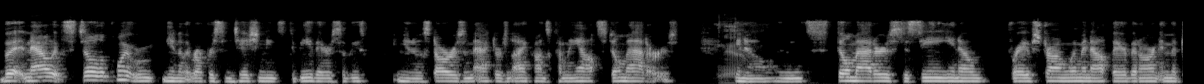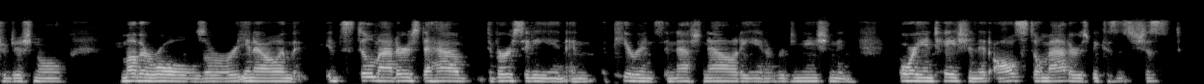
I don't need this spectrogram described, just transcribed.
But now it's still the point where you know the representation needs to be there. So these you know stars and actors and icons coming out still matters. you know, and it still matters to see, you know, brave, strong women out there that aren't in the traditional mother roles or, you know, and it still matters to have diversity and, and appearance and nationality and origination and orientation. It all still matters because it's just,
